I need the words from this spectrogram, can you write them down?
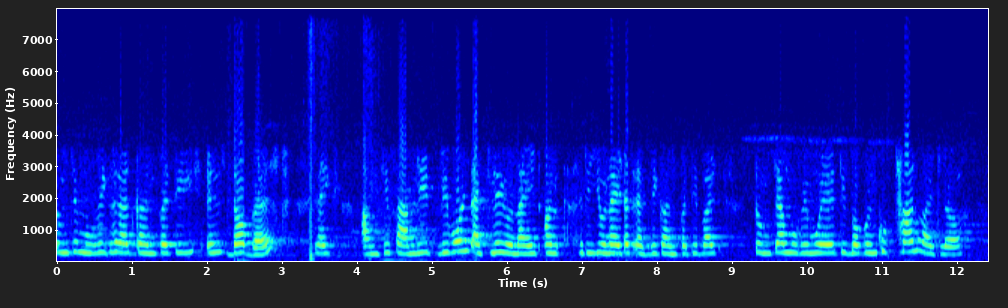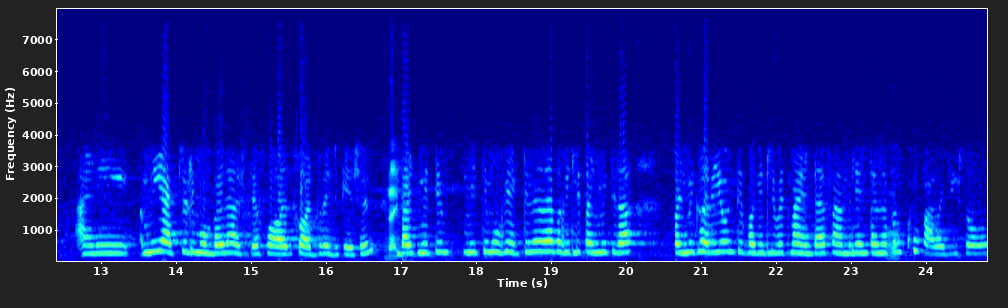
तुमची मूवी घरात Ganpati is the best like आमची family we want actually unite on reunite every Ganpati but तुमच्या मूवीमुळे ती बघून खूप छान वाटलं आणि मी ऍक्च्युली मुंबईला असते for further education Right. But मी ती मी ती मूवी एकटीने नाही बघितली पण मी तिला पण मी घरी येऊन ती बघितली विथ माय एंटायर फॅमिली आणि त्यांना पण खूप आवडली. So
